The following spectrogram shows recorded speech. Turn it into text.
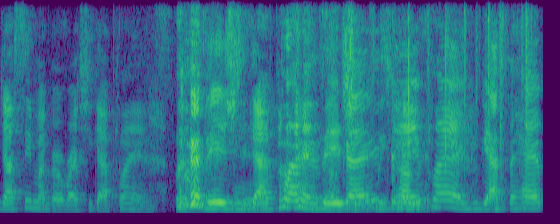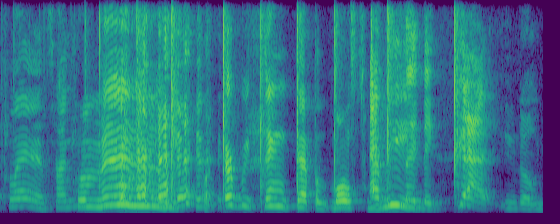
Y'all see my girl, right? She got plans. Vision. she got plans. Vision. Okay, We she coming. ain't. You got to have plans, honey. Come in for everything that belongs to me. Everything they got, you know,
